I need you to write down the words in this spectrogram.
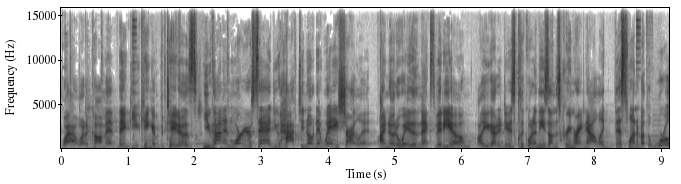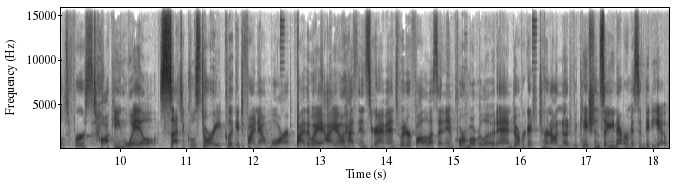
Wow, what a comment. Thank you, King of Potatoes. You got Ugandan Warrior said, you have to know the way, Charlotte. I know the way to the next video. All you gotta do is click one of these on the screen right now, like this one about the world's first talking whale. Such a cool story. Click it to find out more. By the way, IO has Instagram and Twitter. Follow us at Inform Overload. And don't forget to turn on notifications so you never miss a video.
